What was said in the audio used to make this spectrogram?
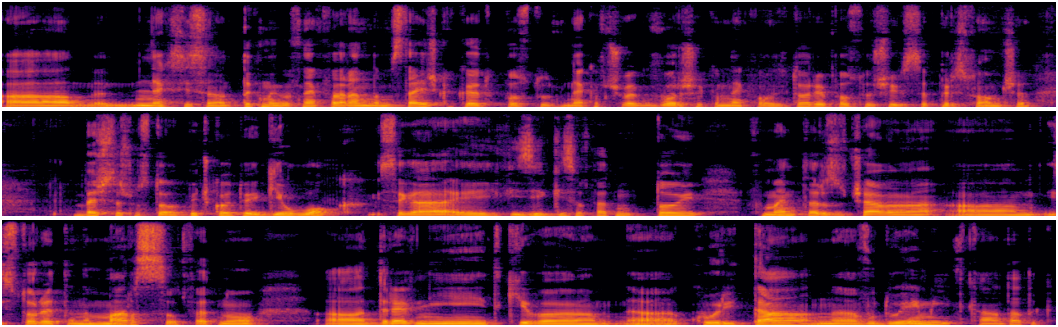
А, някакси се натъкнах в някаква рандъм стаичка, където просто някакъв човек говореше към някаква аудитория, просто реших да се присламча. Беше всъщност този пич, който е геолог и сега е и физик и съответно той в момента разучава а, историята на Марс, съответно а, древни такива а, корита на водоеми и така нататък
